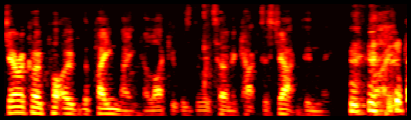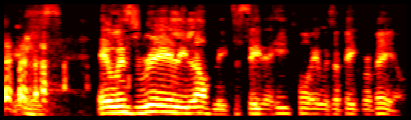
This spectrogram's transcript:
Jericho put over the Painmaker like it was the return of Cactus Jack, didn't he? Like, it was. It was really lovely to see that he thought it was a big reveal.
